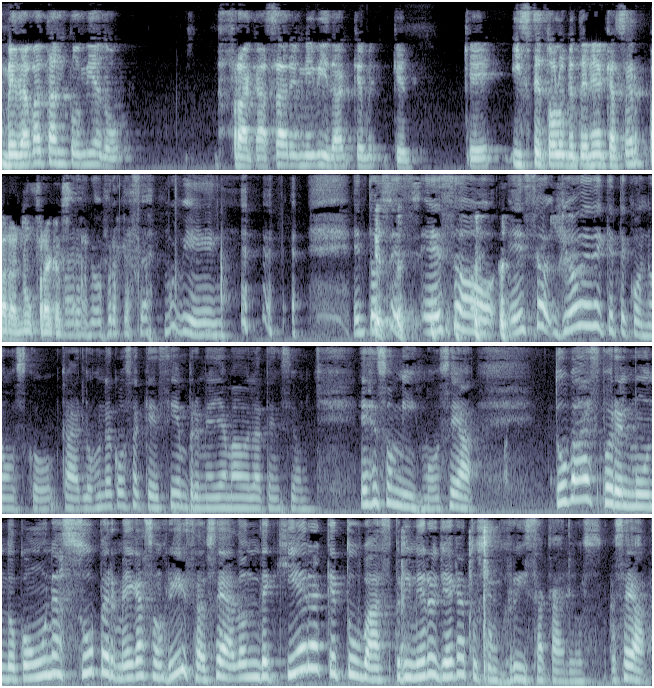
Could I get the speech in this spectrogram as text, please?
me daba tanto miedo fracasar en mi vida que, que, que, hice todo lo que tenía que hacer para no fracasar. Para no fracasar, muy bien. Entonces, eso, eso, yo desde que te conozco, Carlos, una cosa que siempre me ha llamado la atención, es eso mismo, o sea, tú vas por el mundo con una super mega sonrisa. O sea, donde quiera que tú vas, primero llega tu sonrisa, Carlos. O sea,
